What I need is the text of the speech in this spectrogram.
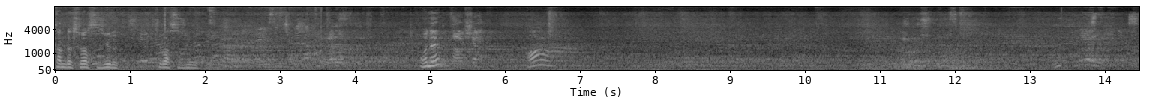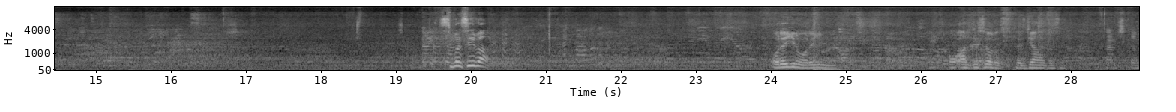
Kanka şurasız yürü. Şurasız yürü. O ne? Aa. Spasiba. Oraya girme, oraya girme. O arkası orası. Tezgahın arkası. Tam çıkalım.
